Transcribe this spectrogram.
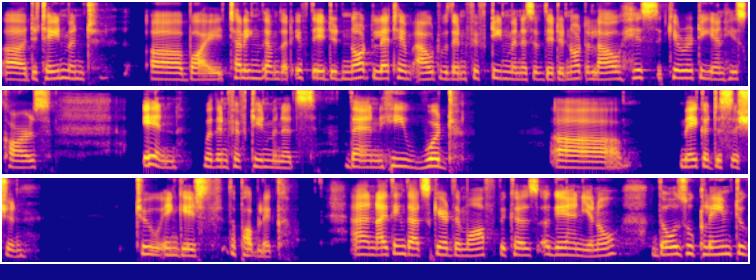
uh, detainment uh, by telling them that if they did not let him out within 15 minutes, if they did not allow his security and his cars in within 15 minutes, then he would uh, make a decision to engage the public. And I think that scared them off because, again, you know, those who claim to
